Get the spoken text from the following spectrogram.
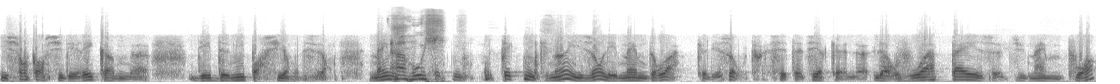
ils sont considérés comme des demi-portions, disons. Même ah, si techniquement, ils ont les mêmes droits que les autres, c'est-à-dire que leur voix pèse du même poids.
